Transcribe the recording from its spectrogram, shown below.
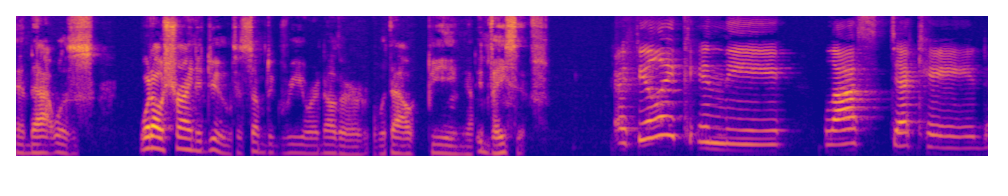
And that was what I was trying to do to some degree or another without being invasive. I feel like in the last decade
